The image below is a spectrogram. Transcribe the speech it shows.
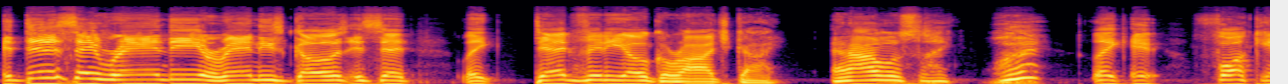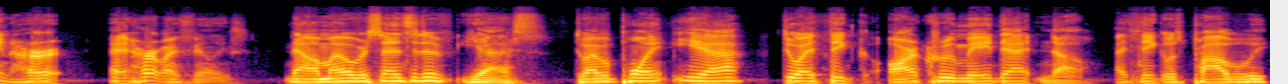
it didn't say Randy or Randy's goes. It said like dead video garage guy, and I was like, what? Like it fucking hurt. It hurt my feelings. Now, am I oversensitive? Yes. Do I have a point? Yeah. Do I think our crew made that? No. I think it was probably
